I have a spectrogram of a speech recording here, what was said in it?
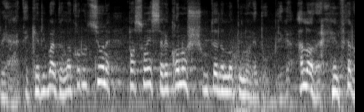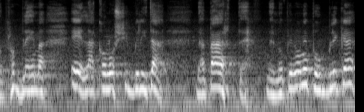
reati che riguardano la corruzione possono essere conosciute dall'opinione pubblica. Allora il vero problema è la conoscibilità da parte dell'opinione pubblica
